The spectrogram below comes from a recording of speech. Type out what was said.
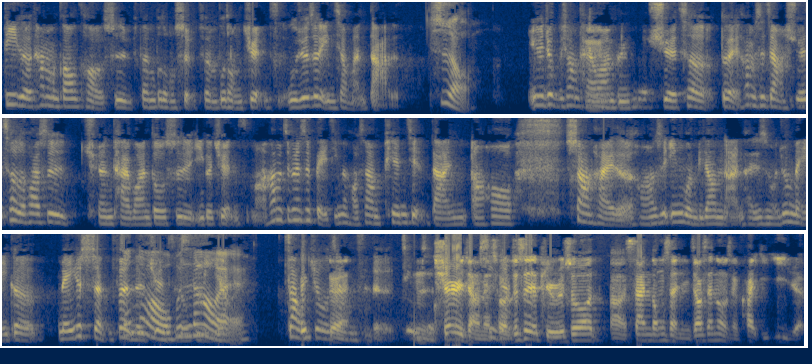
第一个，他们高考是分不同省份、不同卷子，我觉得这个影响蛮大的。是哦，因为就不像台湾，嗯比如说学测，对他们是这样，学测的话是全台湾都是一个卷子嘛，他们这边是北京的，好像偏简单，然后上海的好像是英文比较难还是什么，就每一个每一个省份真的、哦、卷我不知子都不一样，造就这样子的竞争嗯。，Sherry 讲的没错，就是比如说呃，山东省，你知道山东省快一亿人，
